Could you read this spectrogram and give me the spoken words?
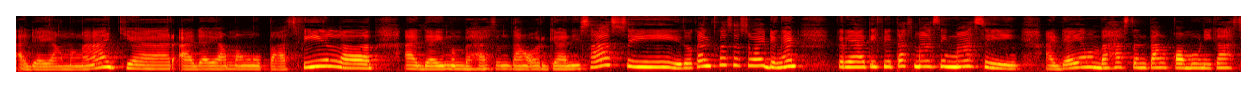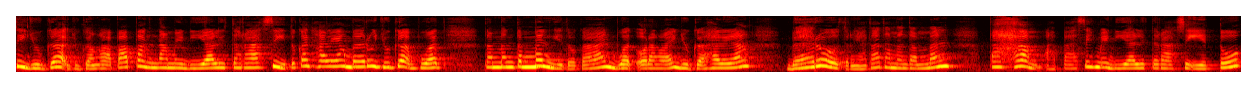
Ada yang mengajar, ada yang mengupas film, ada yang membahas tentang organisasi gitu kan. Itu sesuai dengan kreativitas masing-masing. Ada yang membahas tentang komunikasi juga, juga nggak apa-apa tentang media literasi. Itu kan hal yang baru juga buat teman-teman gitu kan. Buat orang lain juga hal yang baru. Ternyata teman-teman paham apa sih media literasi itu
